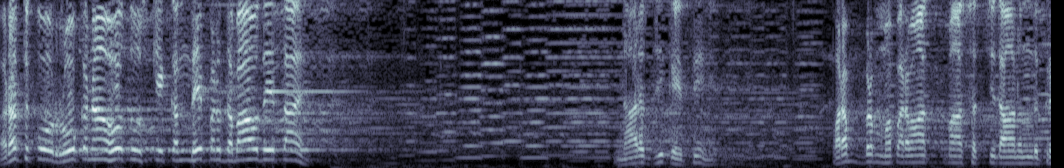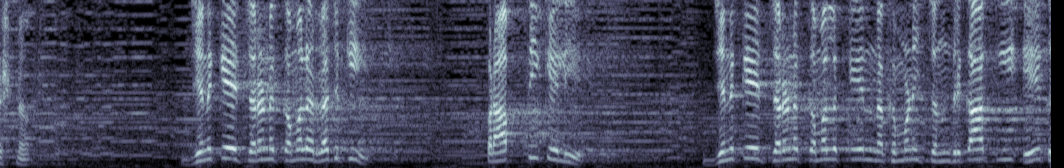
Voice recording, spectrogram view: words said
रथ को रोकना हो तो उसके कंधे पर दबाव देता है। नारद जी कहते हैं, परब्रह्म परमात्मा सच्चिदानंद कृष्ण, जिनके चरण कमल रज की प्राप्ति के लिए, जिनके चरण कमल के नखमणि चंद्रिका की एक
